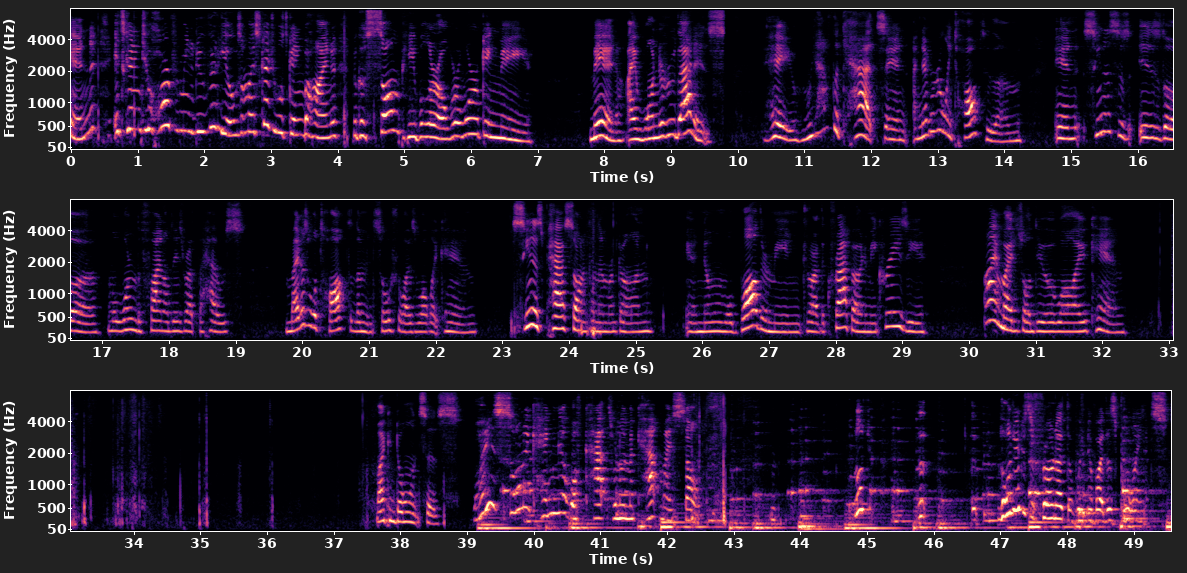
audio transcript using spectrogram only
and it's getting too hard for me to do videos, and my schedule's getting behind because some people are overworking me. Man, I wonder who that is. Hey, we have the cats, and I never really talk to them. And seeing this is, is the, well, one of the final days we're at the house, might as well talk to them and socialize while I can. Seeing as past Sonic and them are gone, and no one will bother me and drive the crap out of me crazy, I might as well do it while I can. My condolences. Why is Sonic hanging out with cats when I'm a cat myself? Look, uh, uh, logic is thrown out the window by this point.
